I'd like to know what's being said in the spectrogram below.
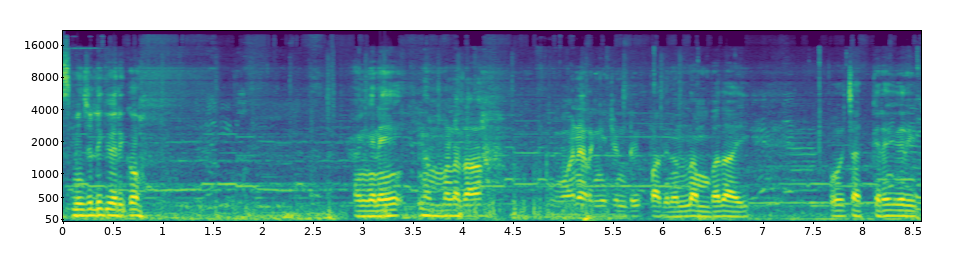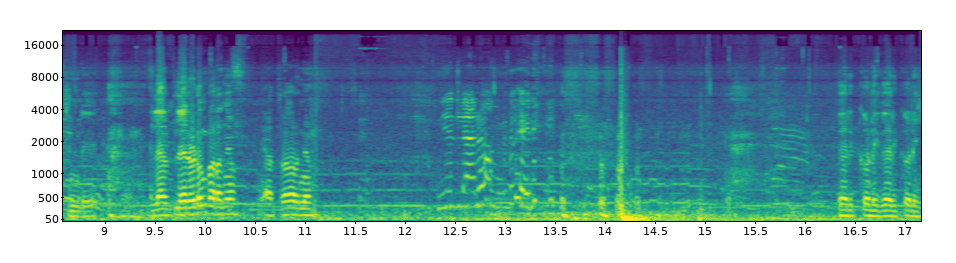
ബിസ്മിൻ ചൊല്ലി കയറിക്കോ. അങ്ങനെ നമ്മളതാ പോവാൻ ഇറങ്ങിയിട്ടുണ്ട് പതിനൊന്ന് അമ്പതായി ഇപ്പോൾ ചക്കര കയറിയിട്ടുണ്ട്. എല്ലാ എല്ലാവരോടും പറഞ്ഞോ. യാത്ര പറഞ്ഞോ. കയറിക്കോളി കയറിക്കോളി.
